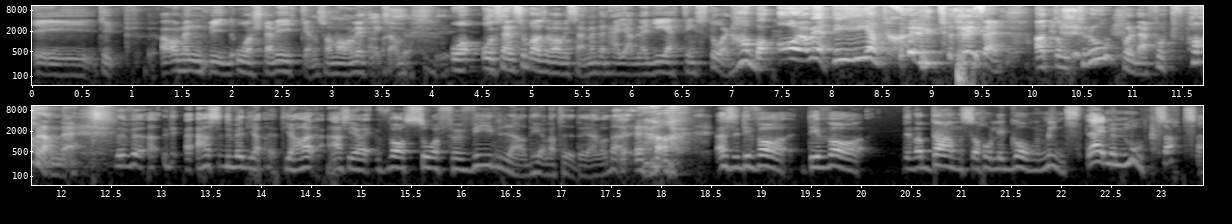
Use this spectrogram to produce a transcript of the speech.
i typ Ja men vid Årstaviken som vanligt liksom. Och, och sen så bara så var vi så här, men den här jävla getingstoryn. Han bara, åh jag vet, det är helt sjukt! Det är så här, att de tror på det där fortfarande. Alltså, vet, jag, jag, har, alltså, jag var så förvirrad hela tiden jag var där. Ja. Alltså det var, det var, det var dans och håll igång minst. Nej men motsatsen.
